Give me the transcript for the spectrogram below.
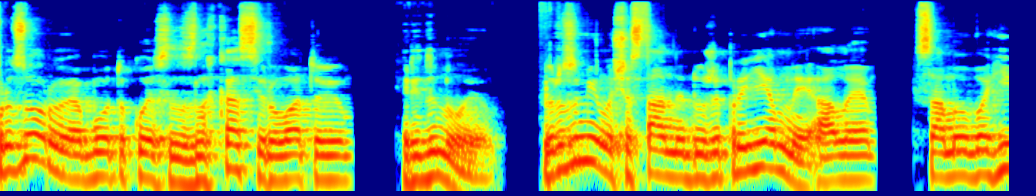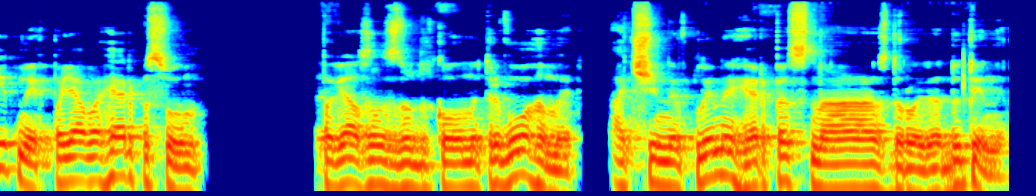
прозорою або такою злегка сіруватою рідиною. Зрозуміло, що стан не дуже приємний, але саме у вагітних поява герпесу пов'язана з додатковими тривогами, а чи не вплине герпес на здоров'я дитини.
